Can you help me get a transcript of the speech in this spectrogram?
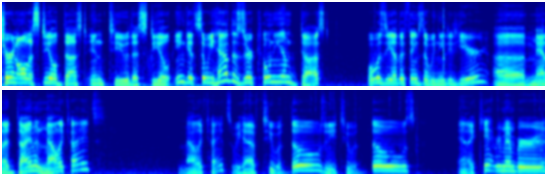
turn all the steel dust into the steel ingots. So we have the zirconium dust. What was the other things that we needed here? Uh, mana diamond malachite. Malachite. So we have two of those. We need two of those. And I can't remember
